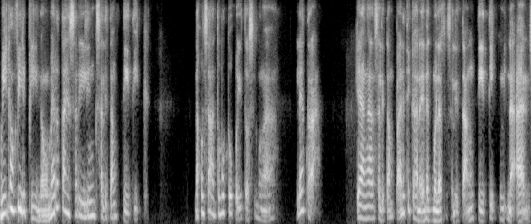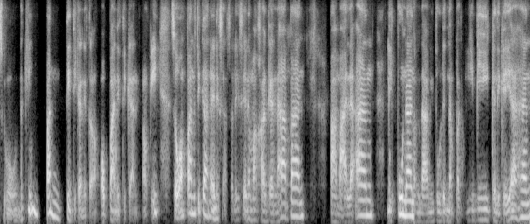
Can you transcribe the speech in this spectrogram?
wikang Filipino, meron tayong sariling salitang titik na kung saan tumutukoy ito sa mga letra. Kaya nga ang salitang panitikan ay nagmula sa salitang titik naan. So, naging pantitikan ito o panitikan. Okay? So, ang panitikan ay nagsasalaysay ng mga kaganapan, pamahalaan, lipunan, ang daming tulad ng pag-ibig, kaligayahan,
